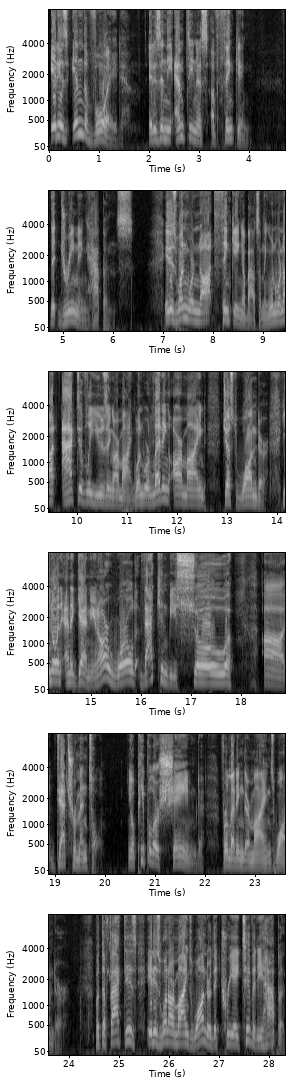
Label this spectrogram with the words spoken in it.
it is in the void, it is in the emptiness of thinking that dreaming happens. It is when we're not thinking about something, when we're not actively using our mind, when we're letting our mind just wander. You know, and, and again, in our world, that can be so uh, detrimental. You know, people are shamed for letting their minds wander. But the fact is, it is when our minds wander that creativity happens.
